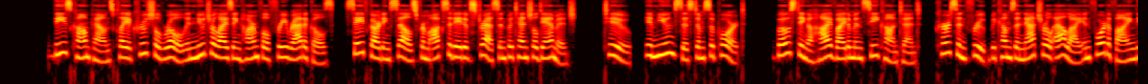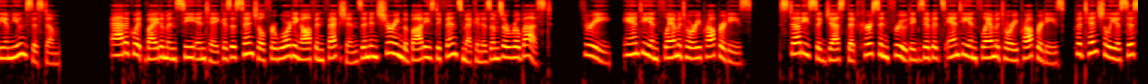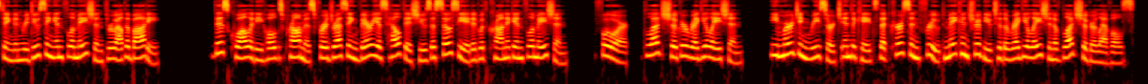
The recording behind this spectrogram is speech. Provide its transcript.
These compounds play a crucial role in neutralizing harmful free radicals, safeguarding cells from oxidative stress and potential damage. 2. Immune system support. Boasting a high vitamin C content, Kerson fruit becomes a natural ally in fortifying the immune system. Adequate vitamin C intake is essential for warding off infections and ensuring the body's defense mechanisms are robust. 3. Anti-inflammatory properties. Studies suggest that Kerson fruit exhibits anti-inflammatory properties, potentially assisting in reducing inflammation throughout the body. This quality holds promise for addressing various health issues associated with chronic inflammation. 4. Blood sugar regulation. Emerging research indicates that Kerson fruit may contribute to the regulation of blood sugar levels.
